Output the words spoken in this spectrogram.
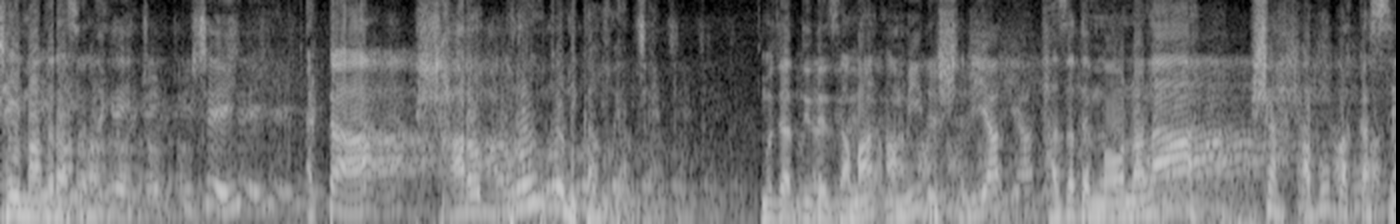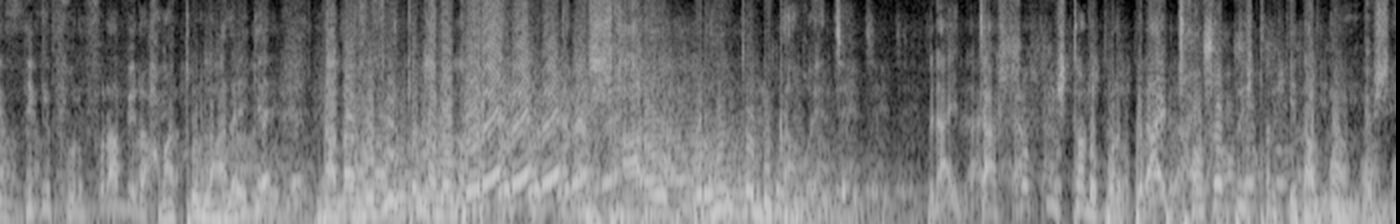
সেই মাদ্রাসা থেকে চব্বিশেই একটা স্মারক গ্রন্থ লেখা হয়েছে। মুজাদ্দিদে জামান আমির শরিয়াত হযরত মাওলানা শাহ আবু বকর সিদ্দিকী ফুরফুরাবি রহমাতুল্লাহ আলাইহি, দাদা হুজুর কেবলার উপরে একটা স্মারক গ্রন্থ লেখা হয়েছে। প্রায় চারশো পৃষ্ঠার উপর, প্রায় ছশো পৃষ্ঠার কিতাব কম বেশি।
